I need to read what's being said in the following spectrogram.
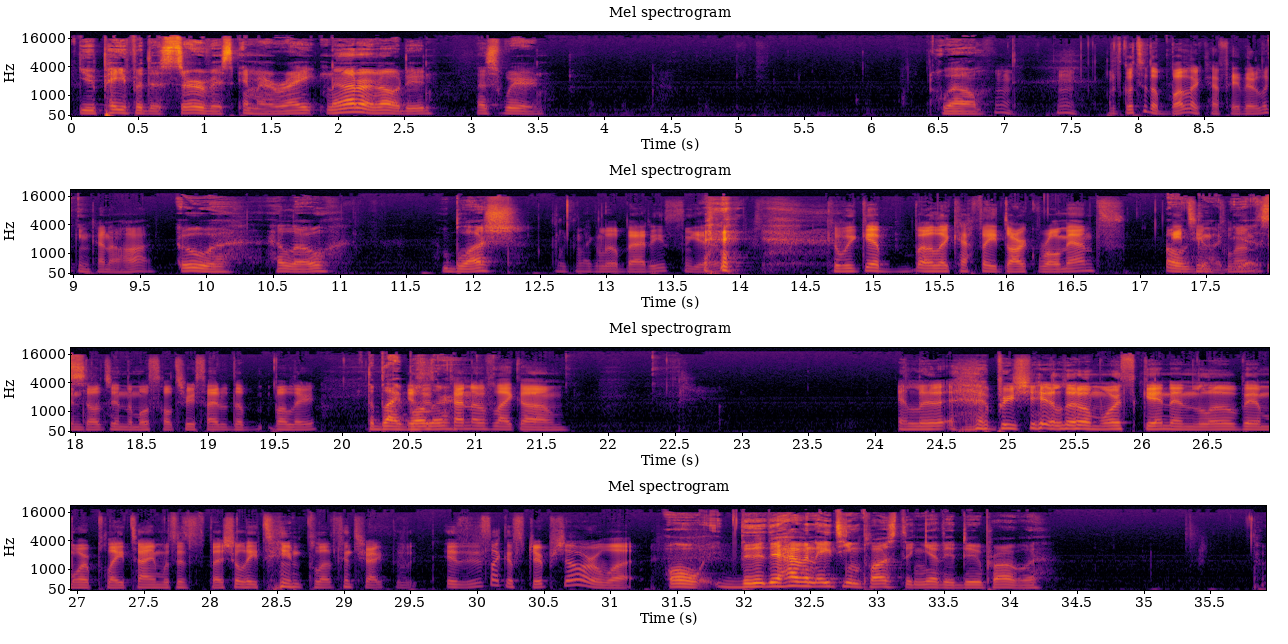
you pay for the service. Am I right? No, I don't know, dude. That's weird. Well, Hmm. Let's go to the Butler Cafe. They're looking kind of hot, ooh, hello, blush. looking like little baddies. Yeah. Could we get Butler Cafe Dark Romance? Oh 18 god, plus. yes. Indulge in the most sultry side of the Butler. The black butler. kind of like um a little appreciate a little more skin and a little bit more playtime with this special 18 plus interactive? Is this like a strip show or what? Oh, they, they have an 18 plus thing. Yeah, they do probably.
